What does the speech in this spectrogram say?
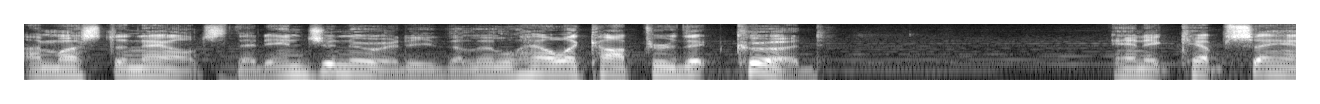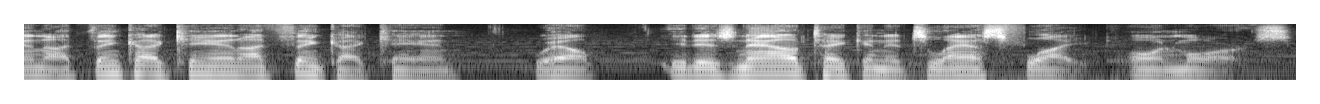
I must announce that Ingenuity, the little helicopter that could, and it kept saying, I think I can, I think I can. Well, it has now taken its last flight on Mars.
